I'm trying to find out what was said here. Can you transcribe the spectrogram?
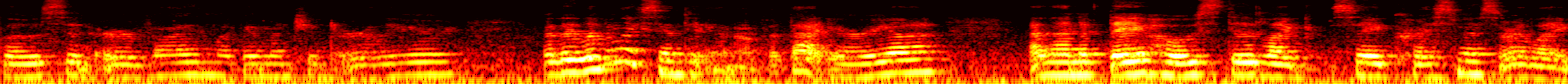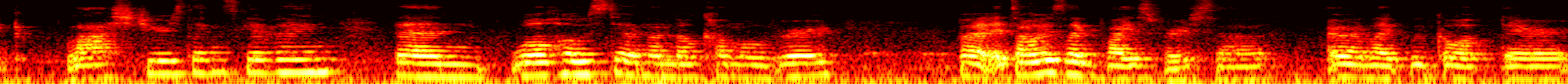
close in Irvine, like I mentioned earlier. Or they live in like Santa Ana, but that area. And then if they hosted like say Christmas or like last year's Thanksgiving, then we'll host it and then they'll come over. But it's always like vice versa. Or like we go up there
